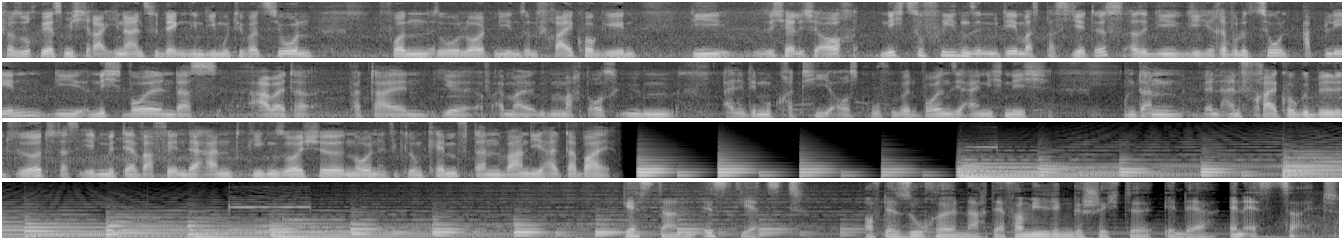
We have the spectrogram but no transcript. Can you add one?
ich versuche jetzt mich hineinzudenken in die Motivation von so Leuten, die in so ein Freikorps gehen, die sicherlich auch nicht zufrieden sind mit dem, was passiert ist, also die die Revolution ablehnen, die nicht wollen, dass Arbeiterparteien hier auf einmal Macht ausüben, eine Demokratie ausgerufen wird, wollen sie eigentlich nicht. Und dann, wenn ein Freikorps gebildet wird, das eben mit der Waffe in der Hand gegen solche neuen Entwicklungen kämpft, dann waren die halt dabei. Gestern ist jetzt. Auf der Suche nach der Familiengeschichte in der NS-Zeit.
